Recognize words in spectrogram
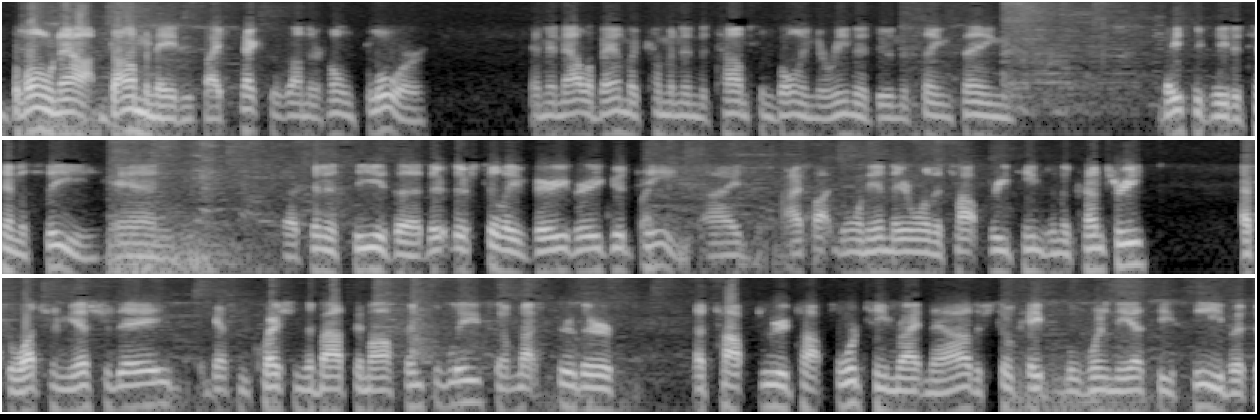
blown out, dominated by Texas on their home floor, and then Alabama coming into Thompson Boling Arena doing the same thing, basically to Tennessee. And uh, Tennessee is a they're, they're still a very very good team. I I thought going in they were one of the top three teams in the country. After watching them yesterday, I got some questions about them offensively, so I'm not sure they're a top three or top four team right now. They're still capable of winning the SEC, but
